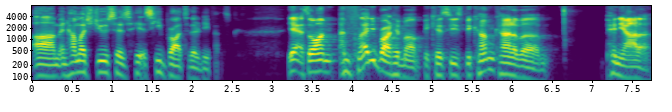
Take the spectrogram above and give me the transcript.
Um, and how much juice has, has he brought to their defense? Yeah, so I'm I'm glad you brought him up because he's become kind of a pinata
